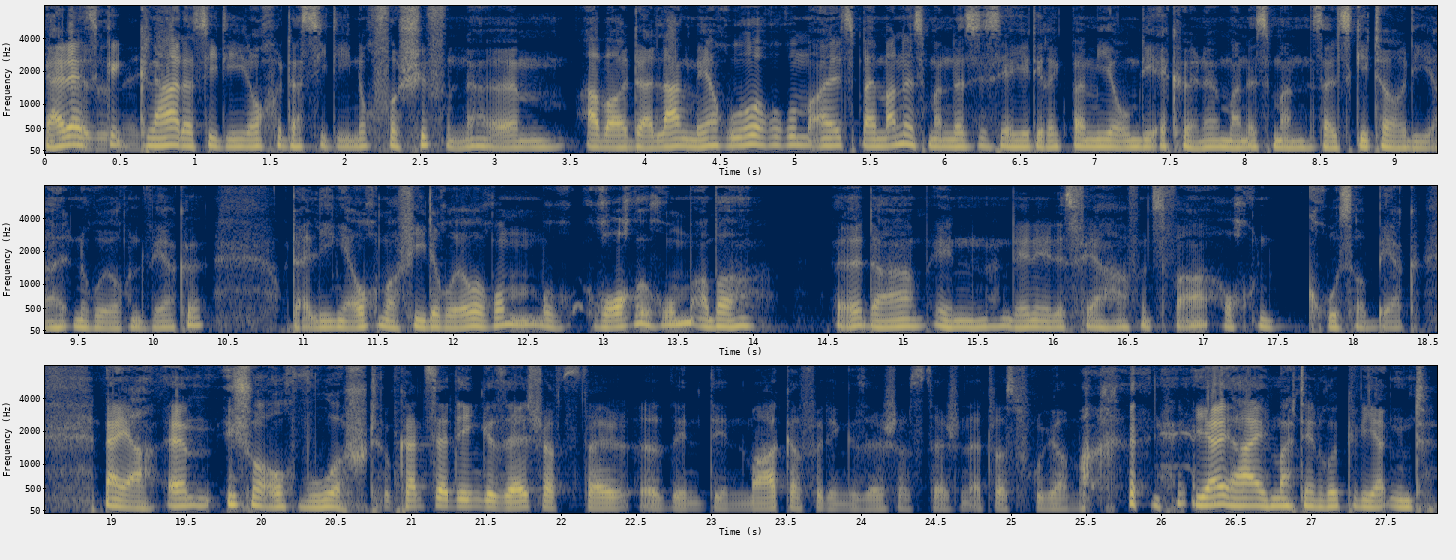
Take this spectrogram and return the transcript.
Ja, das ist klar, dass sie die noch, dass sie die noch verschiffen. Ne? Ähm, aber da lagen mehr Rohre rum als bei Mannesmann. Das ist ja hier direkt bei mir um die Ecke. Ne? Mannesmann, Salzgitter, die alten Röhrenwerke. Und da liegen ja auch immer viele Röhre rum, Rohre rum, aber äh, da in der Nähe des Fährhafens war auch ein großer Berg. Naja, ähm, ist schon auch wurscht. Du kannst ja den Gesellschaftsteil, äh, den, den Marker für den Gesellschaftsteil schon etwas früher machen. ja, ja, ich mache den rückwirkend.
